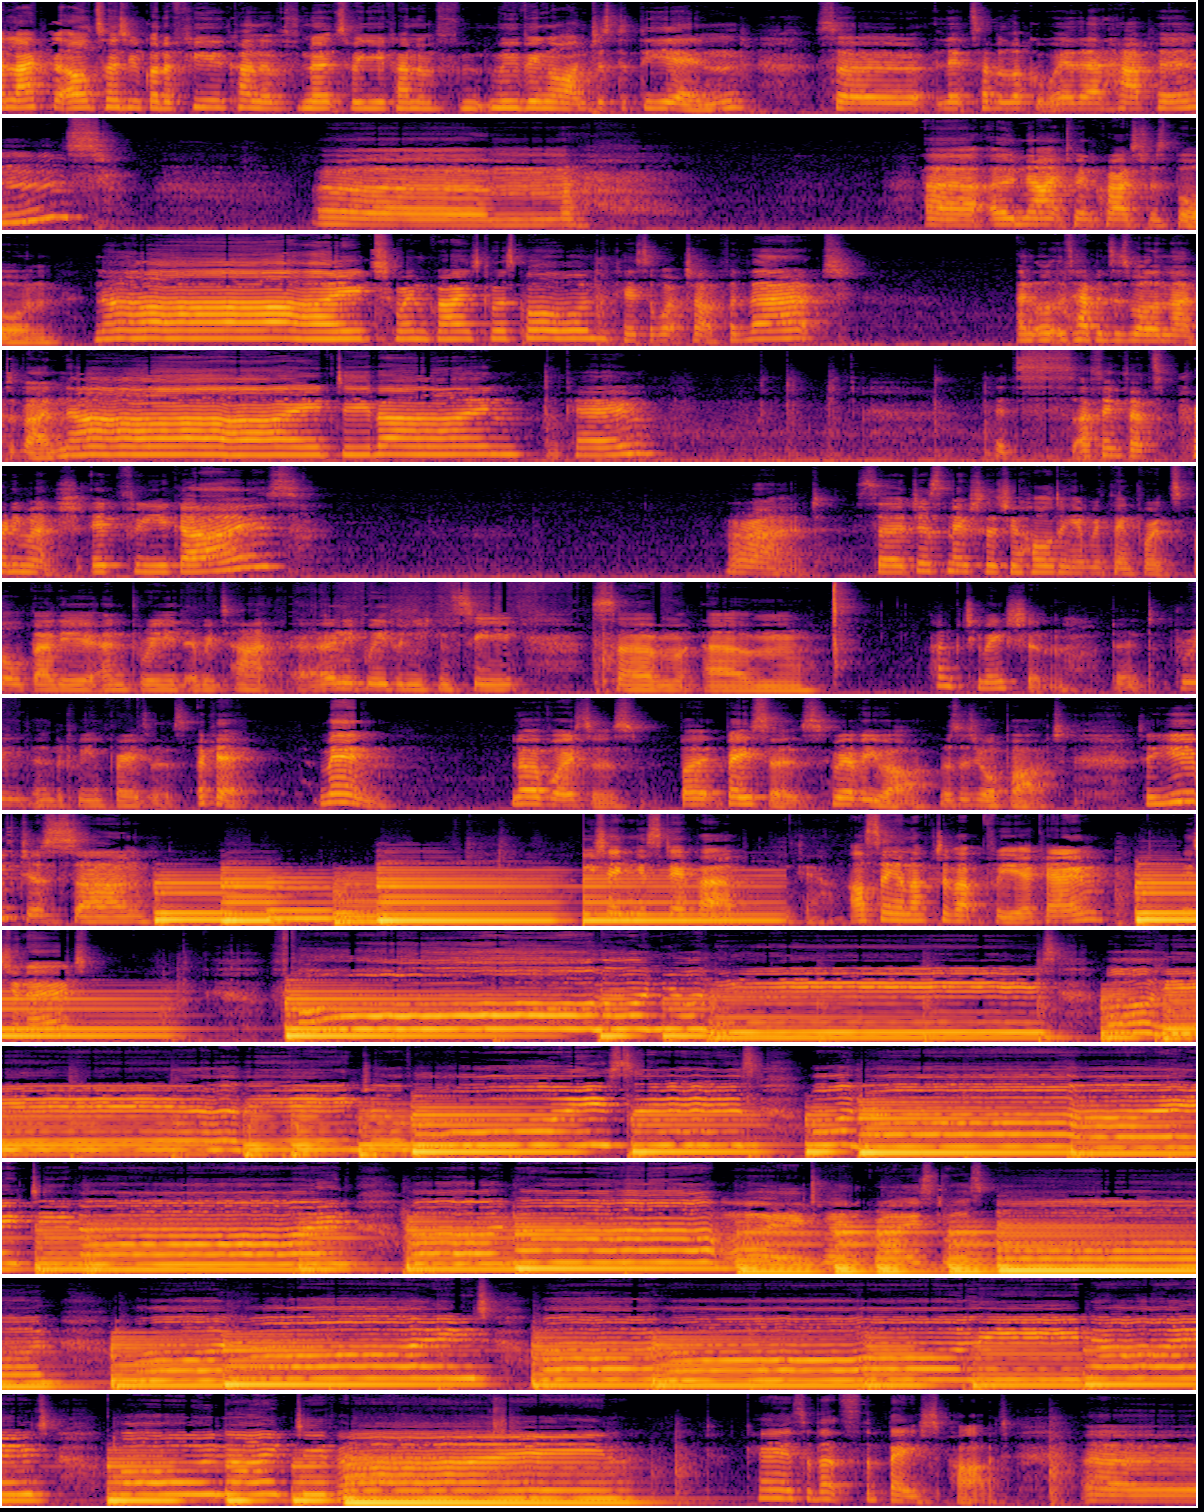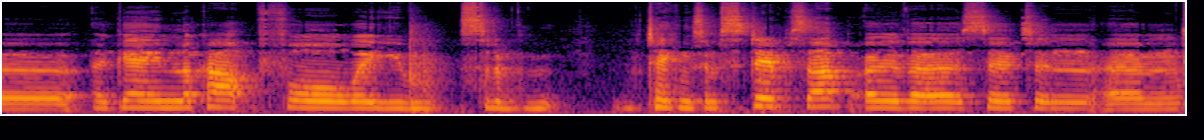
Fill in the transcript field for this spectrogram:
So like the altos, you've got a few kind of notes where you're kind of moving on just at the end. So let's have a look at where that happens. Um, uh, oh, night when Christ was born. Night when Christ was born. Okay, so watch out for that. And it happens as well in that Divine. Night Divine. Okay. It's. I think that's pretty much it for you guys. All right. So just make sure that you're holding everything for its full value and breathe every time. Only breathe when you can see some um, punctuation. Don't breathe in between phrases. Okay, men, lower voices, but basses, whoever you are. This is your part. So you've just sung. You're taking a step up. I'll sing an octave up for you. Okay, here's your note. Fall bass part. Uh, again, look out for where you sort of taking some steps up over certain um,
